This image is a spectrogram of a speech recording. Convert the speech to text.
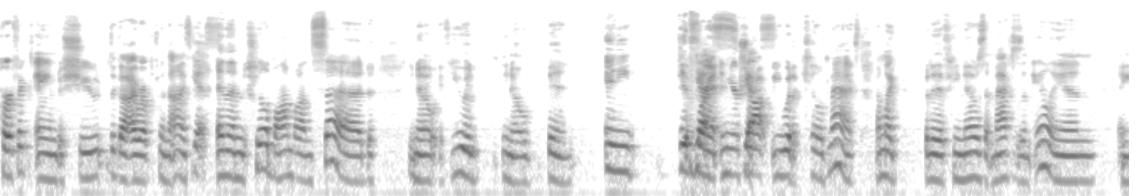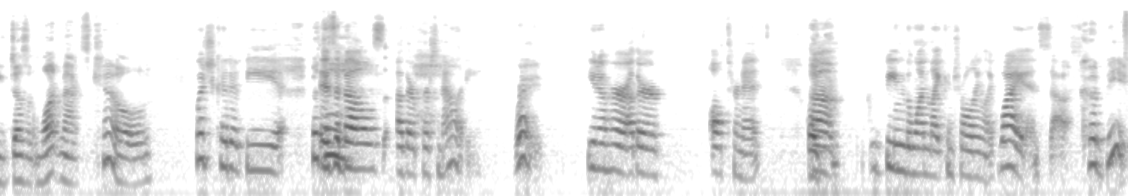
perfect aim to shoot the guy right between the eyes. yes, And then Sheila Bonbon said, you know, if you had, you know, been any different Yes, in your shot, yes. you would have killed Max. I'm like, but if he knows that Max is an alien and he doesn't want Max killed, which could it be but then- Isabel's other personality? right? you know her other alternate Like um being the one like controlling like Wyatt and stuff could be.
